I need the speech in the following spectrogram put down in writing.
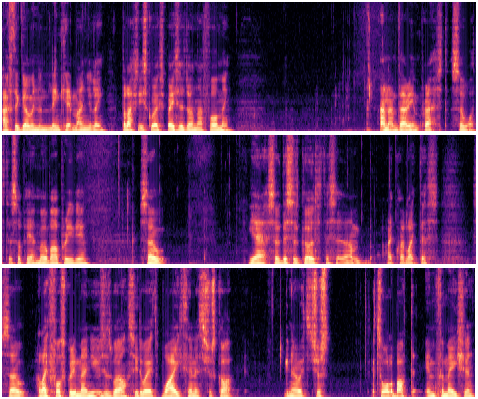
I have to go in and link it manually. But actually, Squarespace has done that for me, and I'm very impressed. So what's this up here? Mobile preview. So yeah, so this is good. This is I'm I quite like this. So I like full screen menus as well. See the way it's white and it's just got, you know, it's just, it's all about the information.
